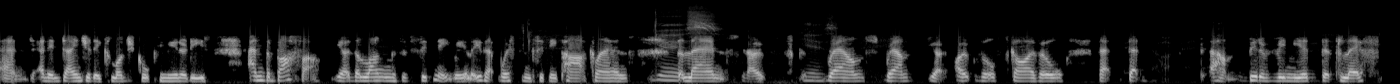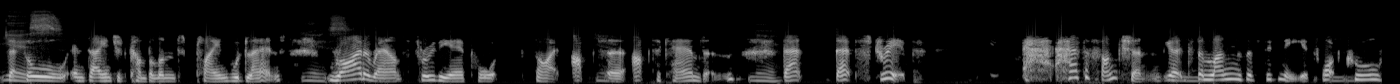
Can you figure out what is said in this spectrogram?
and, and endangered ecological communities, and the buffer, you know, the lungs of Sydney, really, that Western Sydney parkland, yes. the land, you know, yes. round, round you know, Oakville, Scheyville, that, that um, bit of vineyard that's left, yes. that's all endangered Cumberland plain woodland, right around through the airport site up yeah. to up to Camden. Yeah. That that strip has a function. You know, it's the mm. lungs of Sydney. It's what mm. cools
